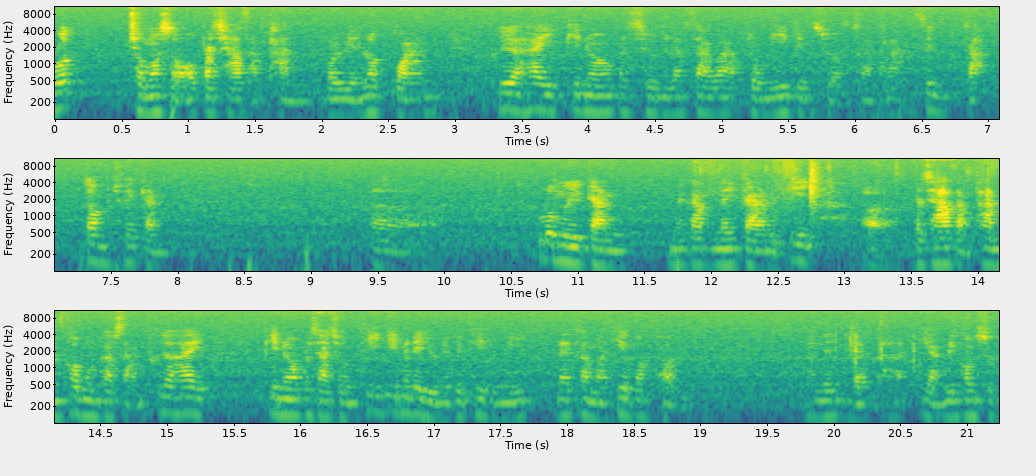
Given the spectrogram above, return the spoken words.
รถ ชมสประชาสัมพันธ์บริเวณรอบกว้านเพื่อให้พี่น้องประชาชนรับทราบว่าตรงนี้เป็นสวนสาธารณะซึ่งจะต้องช่วยกันร่วมมือกันนะครับในการที่ประชาสัมพันธ์ข้อมูลข่าวสารเพื่อให้พี่น้องประชาชนที่ที่ไม่ได้อยู่ในพื้นที่ตรงนี้ได้เข้ามาเที่ยวพักผ่อนในแบบอย่างมีความสุข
